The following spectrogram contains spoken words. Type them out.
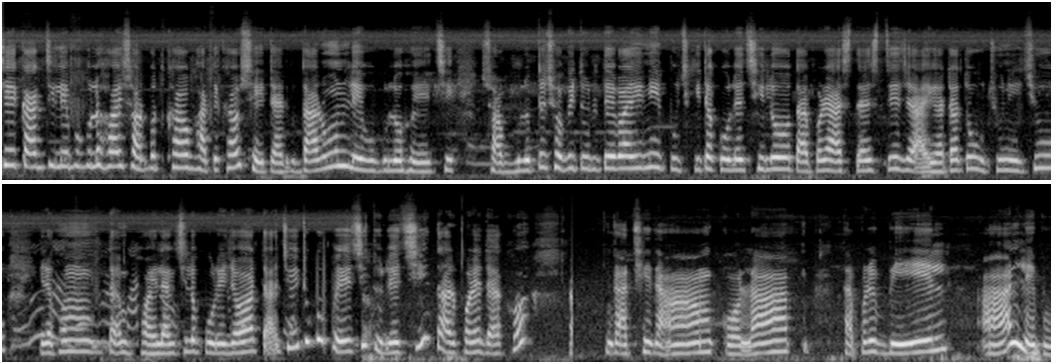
যে কাগজি লেবুগুলো হয়, শরবত খাও, ভাতে খাও, সেইটার দারুণ লেবুগুলো হয়েছে। সবগুলোতে ছবি তুলতে পারিনি, পুচকিটা কোলে ছিল, তারপরে আস্তে আস্তে জায়গাটা তো উঁচু নিচু, এরকম ভয় লাগছিল পড়ে যাওয়ার তার যেটুকু পেয়েছি, তুলেছি, তারপরে দেখো। গাছের আম, কলা, তারপরে বেল আর লেবু।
